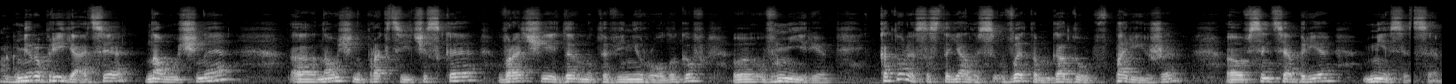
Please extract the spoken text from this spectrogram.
мероприятие научное, э, научно-практическое врачей-дерматовенерологов э, в мире, которое состоялось в этом году в Париже э, в сентябре месяце.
